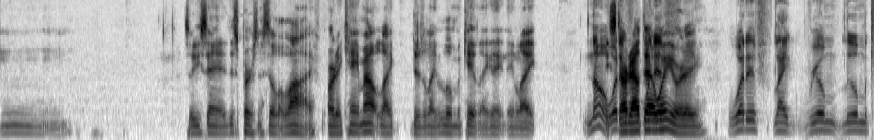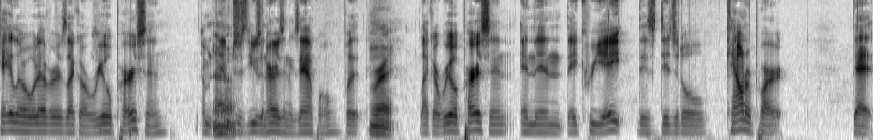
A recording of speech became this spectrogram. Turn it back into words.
Mm. So you're saying this person's still alive, or they came out like there's like little Miquela, like they, they like No, they if, out that what way, if- or they What if like real Lil Miquela or whatever is like a real person? I'm, I'm Uh-huh. just using her as an example, but right? like a real person, and then they create this digital counterpart that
